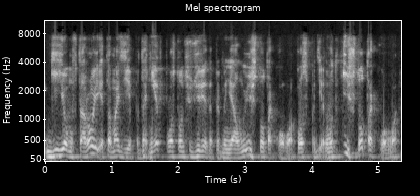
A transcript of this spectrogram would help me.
Гийом II это Мазепа. Да нет, просто он сюзерена поменял. Ну и что такого? Господи, вот и что такого?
